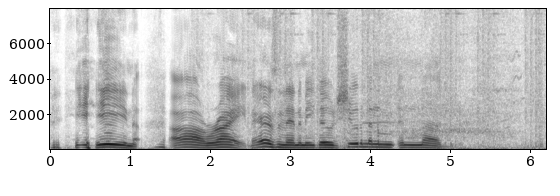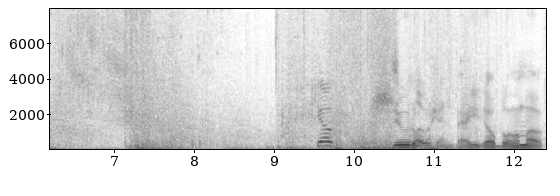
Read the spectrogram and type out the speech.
All right, there's an enemy, dude. Shoot him in the in the. Shoot him. Explosion. There you go. Blow him up.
